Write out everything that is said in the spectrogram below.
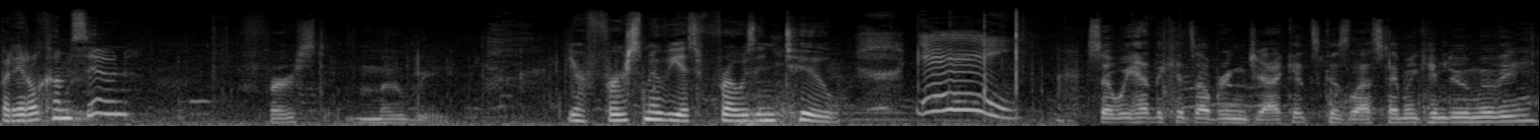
But it'll come soon. First movie. Your first movie is Frozen 2. Yay. So we had the kids all bring jackets because last time we came to a movie,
